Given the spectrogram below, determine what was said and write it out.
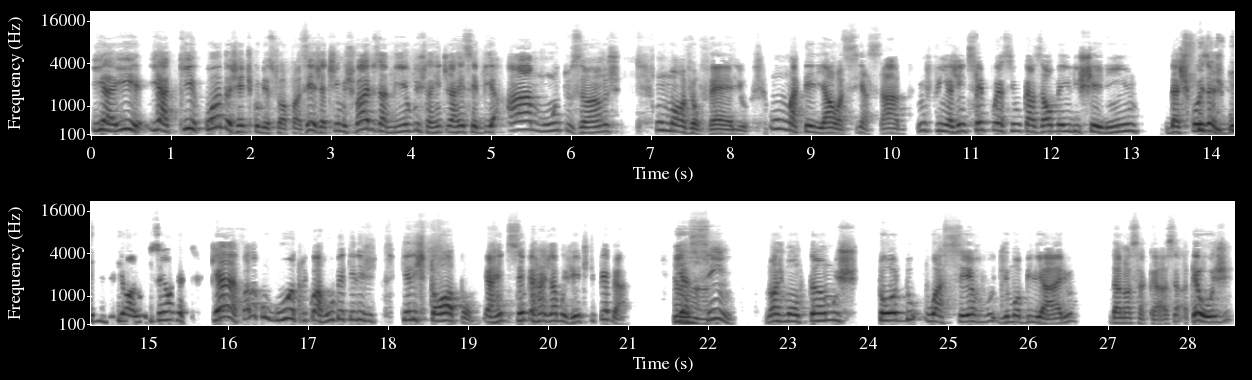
E aí, e aqui, quando a gente começou a fazer, já tínhamos vários amigos, a gente já recebia há muitos anos um móvel velho, um material assim assado. Enfim, a gente sempre foi assim um casal meio lixeirinho das coisas boas, que, ó, não sei onde. É. Quer? Fala com o Guto e com a Rúbia que eles, que eles topam. E a gente sempre arranjava um jeito de pegar. E uhum. assim, nós montamos todo o acervo de mobiliário da nossa casa, até hoje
